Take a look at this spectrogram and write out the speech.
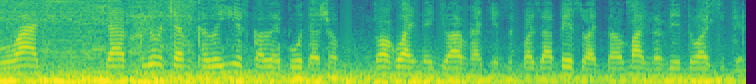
бувати. Зараз включим круїз, коли буде, щоб ногою не дергати і позаписувати нормально відосики.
